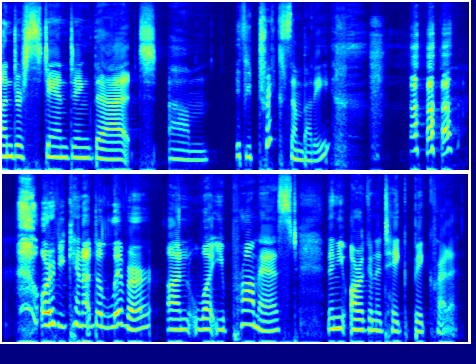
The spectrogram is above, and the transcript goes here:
understanding that um, if you trick somebody or if you cannot deliver on what you promised, then you are going to take big credits.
